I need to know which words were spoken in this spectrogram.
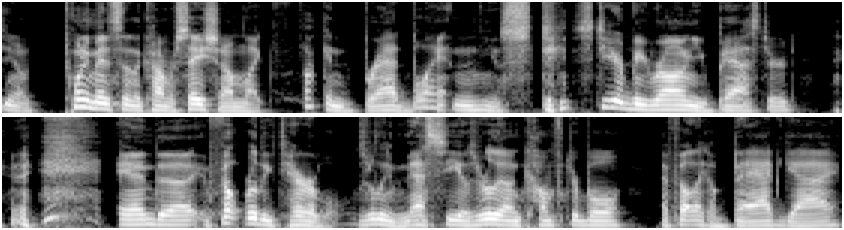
you know, 20 minutes in the conversation, I'm like, fucking Brad Blanton, you st- steered me wrong, you bastard. and uh, it felt really terrible. It was really messy. It was really uncomfortable. I felt like a bad guy.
